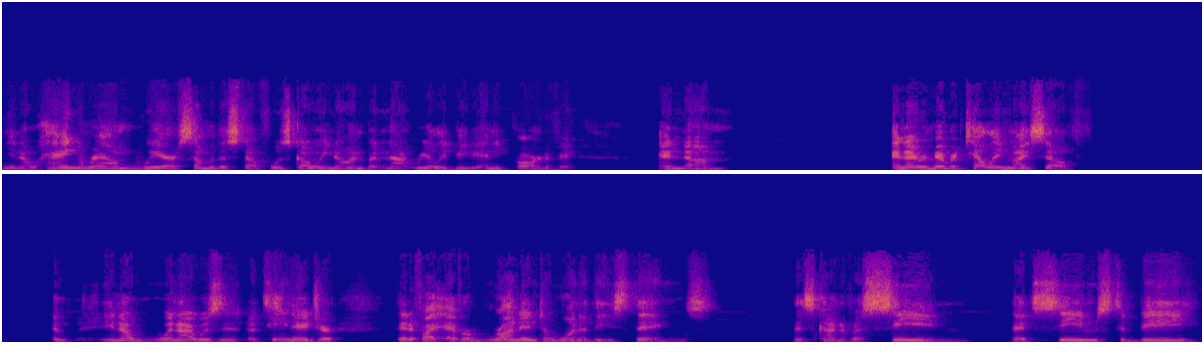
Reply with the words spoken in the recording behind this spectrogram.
you know hang around where some of the stuff was going on, but not really be any part of it. And um, and I remember telling myself, you know, when I was a teenager, that if I ever run into one of these things, this kind of a scene that seems to be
